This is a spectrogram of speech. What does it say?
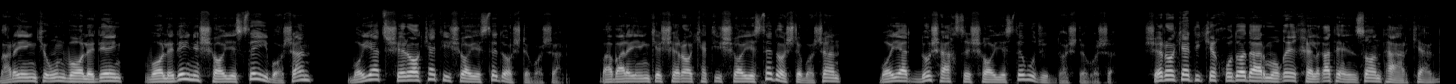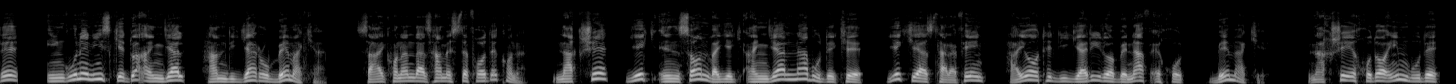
برای اینکه اون والدین والدین شایسته ای باشن باید شراکتی شایسته داشته باشن و برای اینکه شراکتی شایسته داشته باشن باید دو شخص شایسته وجود داشته باشن. شراکتی که خدا در موقع خلقت انسان ترک کرده اینگونه نیست که دو انگل همدیگر رو بمکن سعی کنند از هم استفاده کنند نقشه یک انسان و یک انگل نبوده که یکی از طرفین حیات دیگری را به نفع خود بمکه نقشه خدا این بوده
